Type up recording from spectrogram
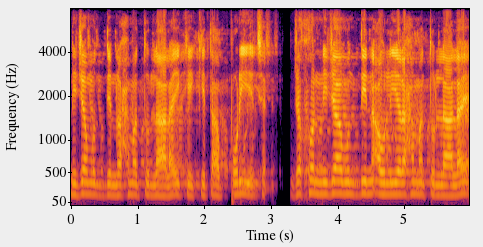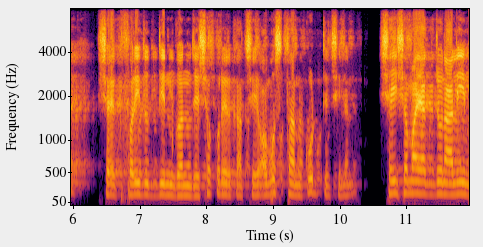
নিজামুদ্দিন রহমতুল্লাহ আলাইকে কিতাব পড়িয়েছেন। যখন নিজামুদ্দিন আউলিয়া রহমতুল্লাহ আলাই শেখ ফরিদুদ্দিন গঞ্জে শকরের কাছে অবস্থান করতেছিলেন। সেই সময় একজন আলিম,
